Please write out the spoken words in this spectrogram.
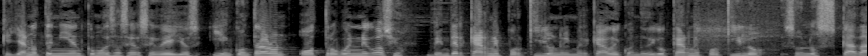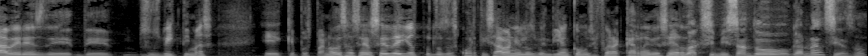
que ya no tenían cómo deshacerse de ellos y encontraron otro buen negocio. Vender carne por kilo en el mercado. Y cuando digo carne por kilo, son los cadáveres de, de sus víctimas eh, que pues para no deshacerse de ellos, pues los descuartizaban y los vendían como si fuera carne de cerdo. Maximizando ganancias, ¿no?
